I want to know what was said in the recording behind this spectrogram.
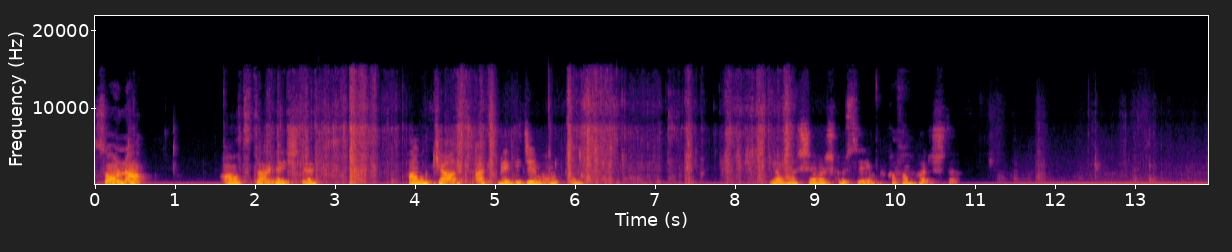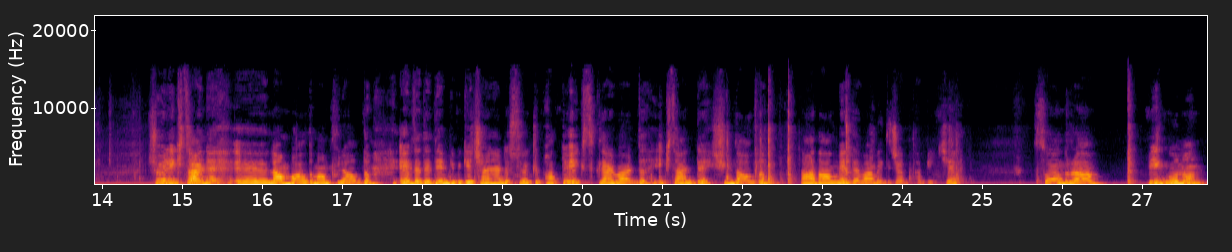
Sonra 6 tane işte havlu kağıt. Artık ne diyeceğimi unuttum. Yavaş yavaş göstereyim. Kafam karıştı. Şöyle iki tane e, lamba aldım, ampul aldım. Evde dediğim gibi geçenlerde sürekli patlıyor, eksikler vardı. İki tane de şimdi aldım. Daha da almaya devam edeceğim tabii ki. Sonra Bingo'nun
